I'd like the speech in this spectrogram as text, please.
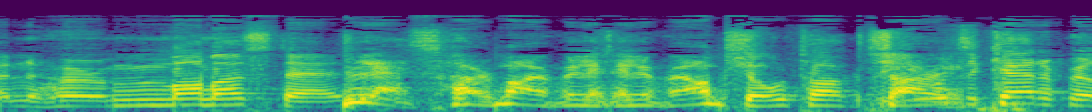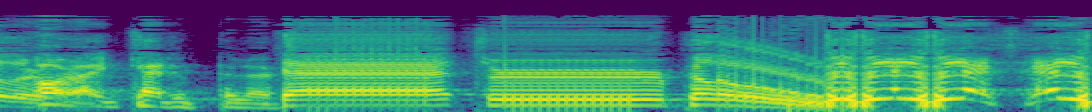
and her mu- mustache. Bless her marvelous little rump. Don't talk to Sorry. you. It's a caterpillar. All right, caterpillar. Caterpillar. Bless,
